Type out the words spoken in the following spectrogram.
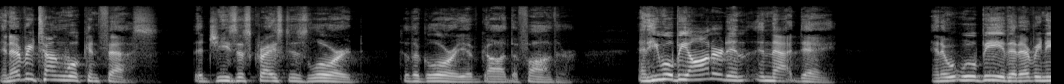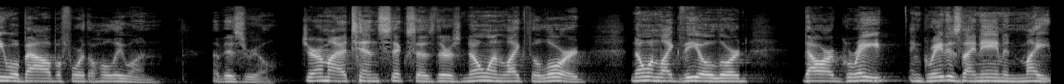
and every tongue will confess that Jesus Christ is Lord to the glory of God the Father. And he will be honored in, in that day. And it will be that every knee will bow before the Holy One of Israel. Jeremiah 10, 6 says, There's no one like the Lord, no one like thee, O Lord. Thou art great, and great is thy name and might.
